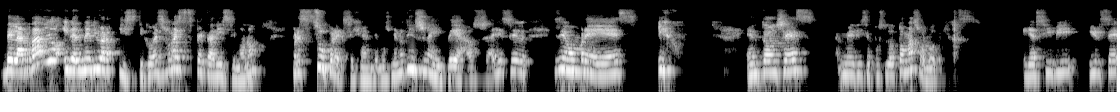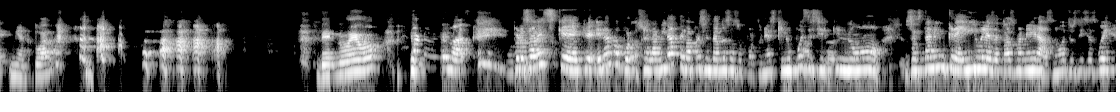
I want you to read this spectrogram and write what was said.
de la radio y del medio artístico, es respetadísimo, ¿no? Pero es súper exigente, pues no tienes una idea, o sea, ese, ese hombre es hijo. Entonces me dice, pues lo tomas o lo dejas. Y así vi irse mi actuada. de nuevo. Pero sabes qué? que eran o sea, la vida te va presentando esas oportunidades que no puedes decir que no. O sea, están increíbles de todas maneras, ¿no? Entonces dices, güey,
